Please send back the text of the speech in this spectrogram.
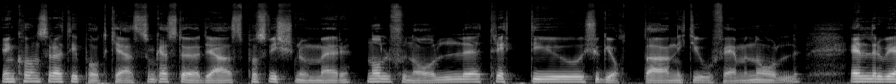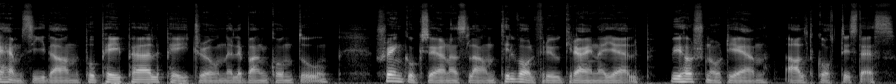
En konservativ podcast som kan stödjas på swishnummer 070-30 28 95 0 eller via hemsidan på Paypal, Patreon eller bankkonto. Skänk också gärna slant till valfri Ukraina-hjälp. Vi hörs snart igen. Allt gott tills dess.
